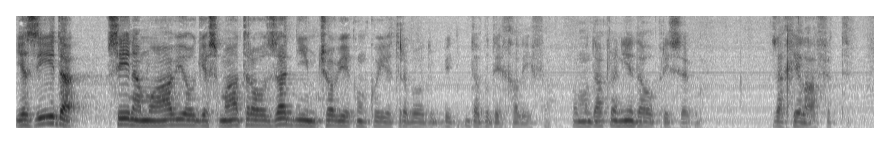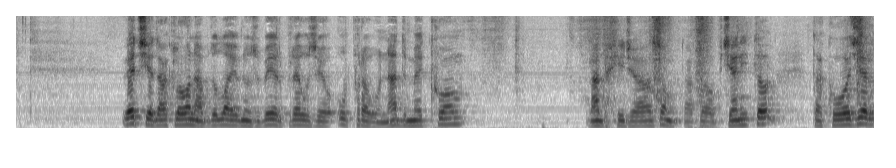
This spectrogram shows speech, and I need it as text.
jezida sina Moavijog je smatrao zadnjim čovjekom koji je trebao da bude halifa. On mu dakle nije dao prisegu za hilafet. Već je dakle on, Abdullah ibn Zubair, preuzeo upravu nad Mekom, nad Hidžazom, dakle općenito, također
